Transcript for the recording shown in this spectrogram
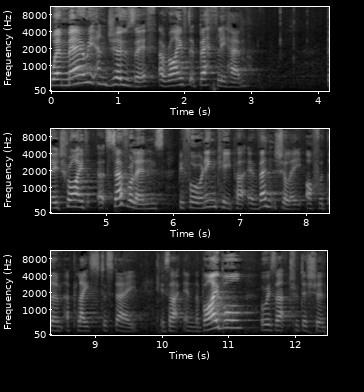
When Mary and Joseph arrived at Bethlehem, they tried at several inns before an innkeeper eventually offered them a place to stay. Is that in the Bible or is that tradition?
